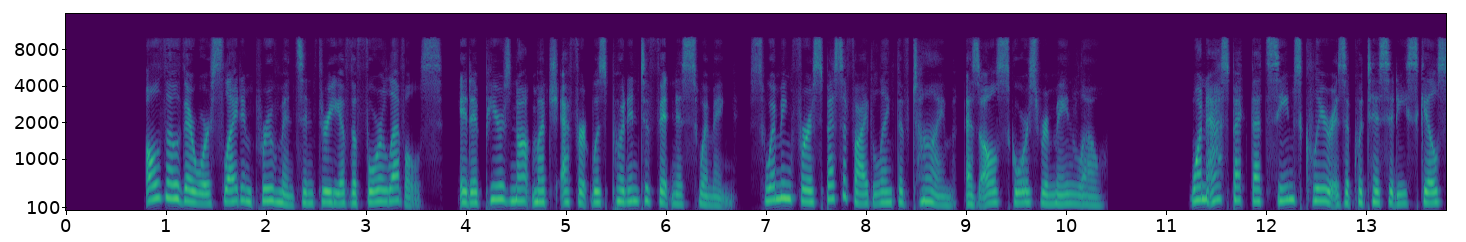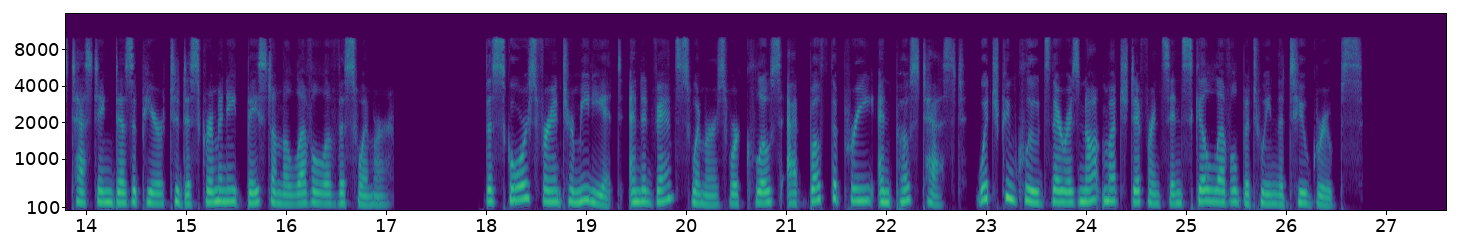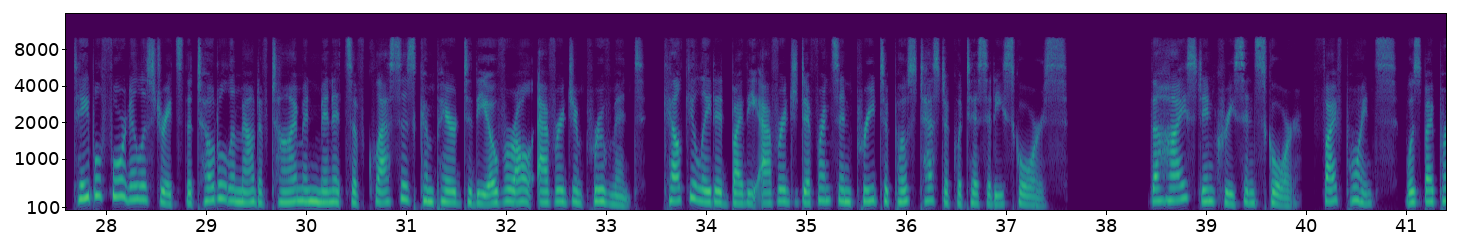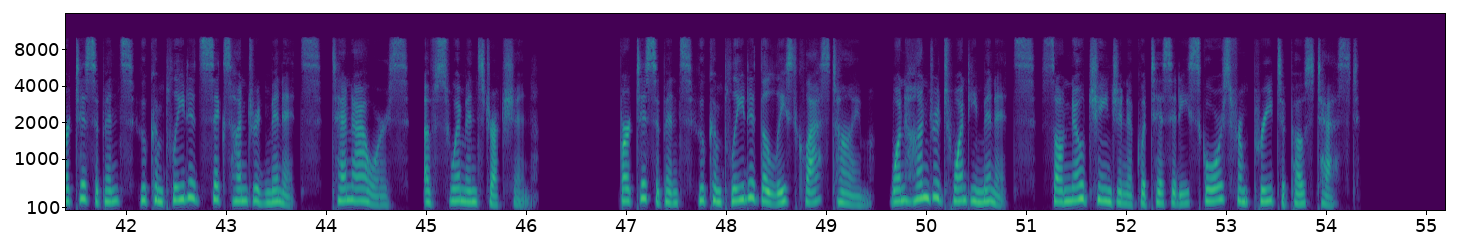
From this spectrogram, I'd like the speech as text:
Although there were slight improvements in three of the four levels, it appears not much effort was put into fitness swimming, swimming for a specified length of time, as all scores remain low. One aspect that seems clear is aquaticity skills testing does appear to discriminate based on the level of the swimmer. The scores for intermediate and advanced swimmers were close at both the pre and post test, which concludes there is not much difference in skill level between the two groups. Table 4 illustrates the total amount of time and minutes of classes compared to the overall average improvement, calculated by the average difference in pre to post test aquaticity scores. The highest increase in score, 5 points, was by participants who completed 600 minutes, 10 hours, of swim instruction. Participants who completed the least class time, 120 minutes, saw no change in aquaticity scores from pre to post test.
